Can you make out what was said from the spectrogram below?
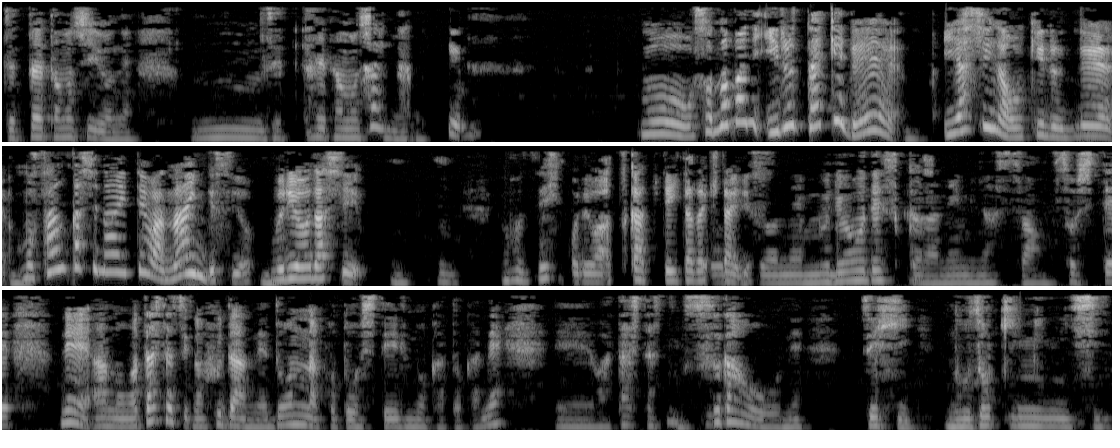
絶対楽しいよね。うん、絶対楽しい、ね。はいもうその場にいるだけで癒しが起きるんで、もう参加しない手はないんですよ。無料だし。もうぜひこれは使っていただきたいです。そうね。無料ですからね、皆さん。そして、ね、あの、私たちが普段ね、どんなことをしているのかとかね、えー、私たちの素顔をね、ぜひ、覗き見にし、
